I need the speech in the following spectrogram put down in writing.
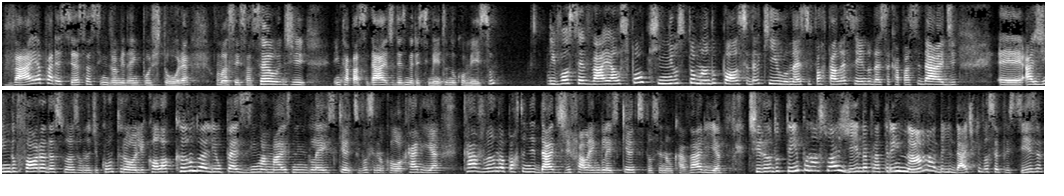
vai aparecer essa síndrome da impostora, uma sensação de incapacidade, desmerecimento no começo, e você vai aos pouquinhos tomando posse daquilo, né? Se fortalecendo dessa capacidade, é, agindo fora da sua zona de controle, colocando ali o pezinho a mais no inglês que antes você não colocaria, cavando oportunidades de falar inglês que antes você não cavaria, tirando tempo na sua agenda para treinar a habilidade que você precisa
